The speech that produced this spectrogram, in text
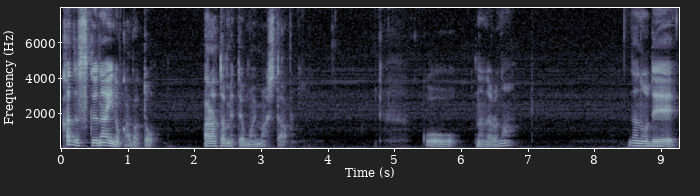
数少ないのかなと改めて思いました。こうなんだろうな。なので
